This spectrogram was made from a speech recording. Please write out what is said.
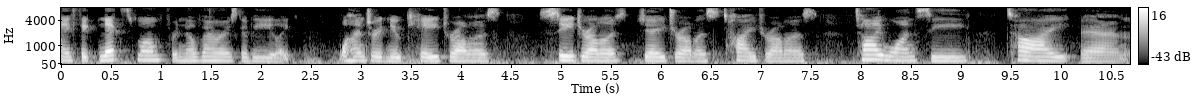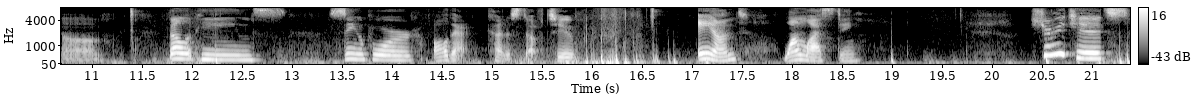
I think next month for November is gonna be like 100 new K dramas, C dramas, J dramas, Thai dramas, Taiwan C, Thai, and um, Philippines, Singapore, all that kind of stuff too. And one last thing Stray Kids,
